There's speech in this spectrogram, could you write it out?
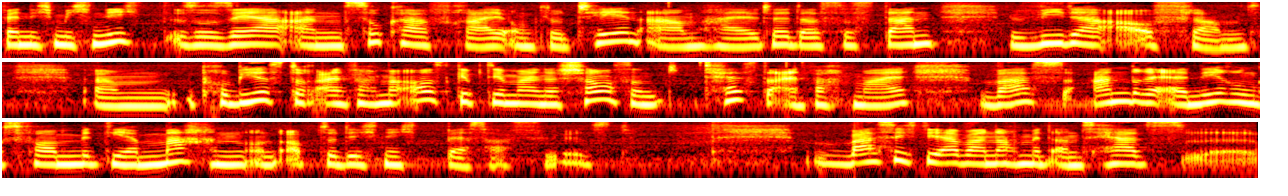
wenn ich mich nicht so sehr an zuckerfrei und glutenarm halte, dass es dann wieder aufflammt. Ähm, Probier es doch einfach mal aus, gib dir mal eine Chance und teste einfach mal, was andere Ernährungsformen mit dir machen und ob du dich nicht besser fühlst. Was ich dir aber noch mit ans Herz äh,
